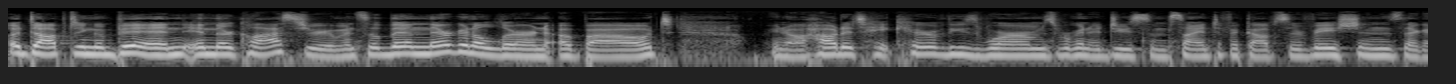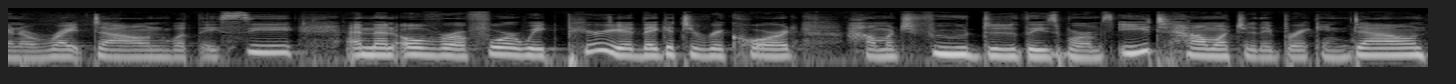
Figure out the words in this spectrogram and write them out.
adopting a bin in their classroom, and so then they're going to learn about. You know how to take care of these worms. We're going to do some scientific observations. They're going to write down what they see, and then over a four-week period, they get to record how much food do these worms eat, how much are they breaking down,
